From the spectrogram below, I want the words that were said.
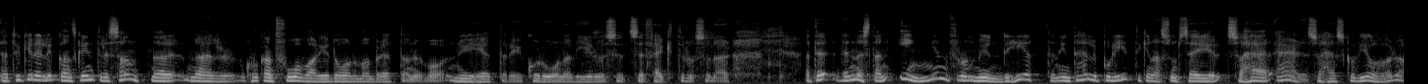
jag tycker det är ganska intressant när, när klockan två varje dag när man berättar nu vad nyheter är, coronavirusets effekter och sådär. Att det, det, är nästan ingen från myndigheten, inte heller politikerna, som säger så här är det, så här ska vi göra.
